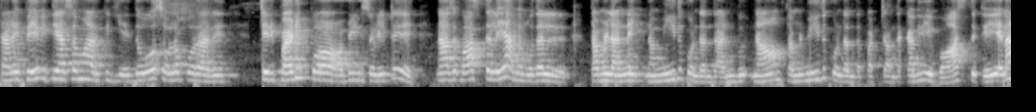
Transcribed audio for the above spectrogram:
தலைப்பே வித்தியாசமா இருக்கு. ஏதோ சொல்ல போறாரு. சரி படிப்போம் அப்படின்னு சொல்லிட்டு நான் வாசத்திலேயே அந்த முதல் தமிழ் அன்னை நம் மீது கொண்ட அந்த அன்பு நாம் தமிழ் மீது கொண்ட அந்த பற்று அந்த கவிதையை வாசித்துட்டு ஏன்னா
